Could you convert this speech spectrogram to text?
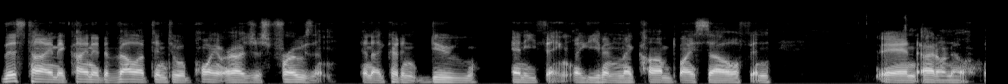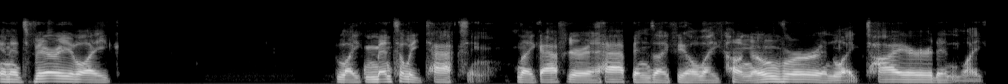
this time it kind of developed into a point where I was just frozen and I couldn't do anything. Like even when I calmed myself and and I don't know. And it's very like like mentally taxing. Like after it happens, I feel like hungover and like tired and like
